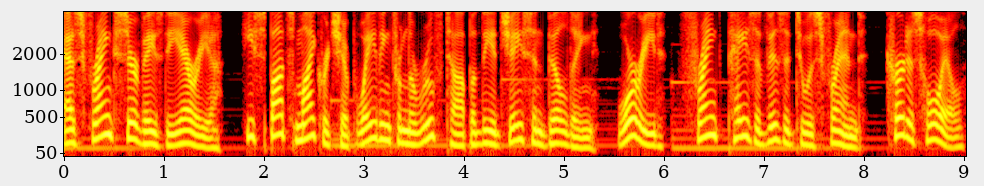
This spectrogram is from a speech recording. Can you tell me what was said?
As Frank surveys the area, he spots Microchip waving from the rooftop of the adjacent building. Worried, Frank pays a visit to his friend, Curtis Hoyle,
